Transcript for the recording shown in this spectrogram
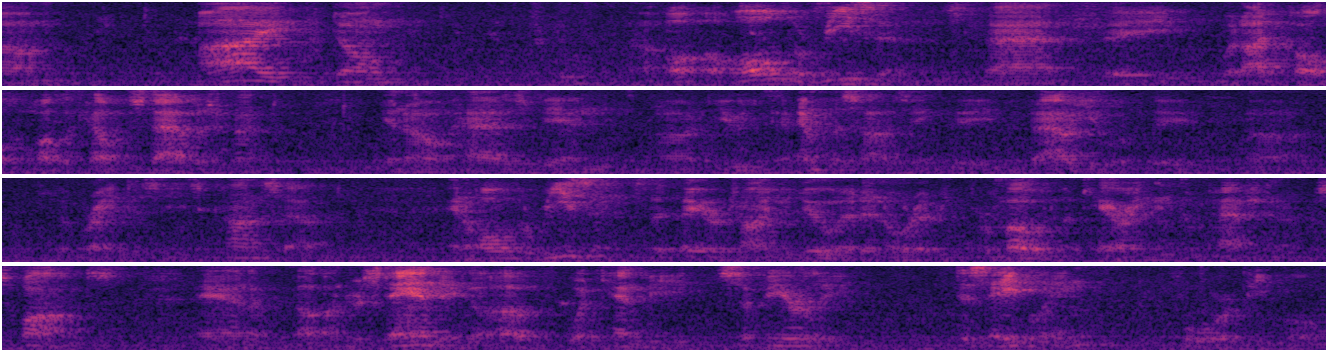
um, I don't, uh, all, all the reasons that the, what I call the public health establishment, you know, has been uh, used, emphasizing the value of the, uh, the brain disease concept, and all the reasons that they are trying to do it in order to promote a caring and compassionate response and an understanding of what can be severely disabling for people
